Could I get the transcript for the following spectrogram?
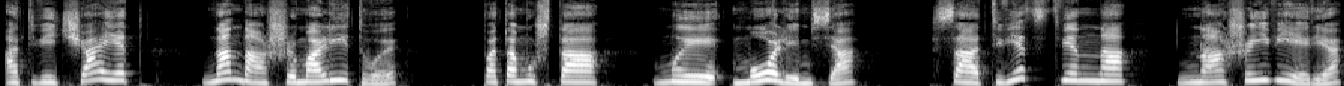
отвечает на наши молитвы, потому что мы молимся соответственно нашей вере,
